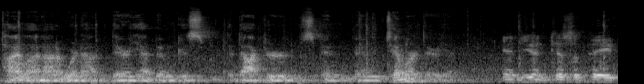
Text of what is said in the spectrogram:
timeline on it, we're not there yet, because the doctors and, and Tim aren't there yet. And do you anticipate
